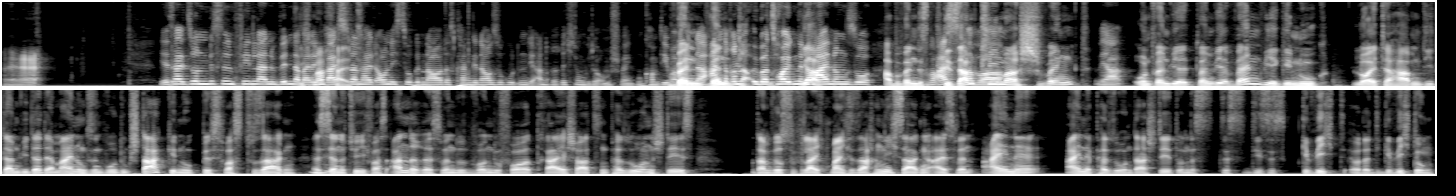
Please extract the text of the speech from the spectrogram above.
äh, Hier ist halt so ein bisschen Fähnlein im Wind, aber Ich den weißt halt. du dann halt auch nicht so genau. Das kann genauso gut in die andere Richtung wieder umschwenken. Kommt jemand Wenn- mit einer wenn anderen die- überzeugenden ja. Meinung so, aber wenn das Was, Gesamtklima schwenkt, ja, Und wenn wir, wenn wir, wenn wir genug Leute haben, die dann wieder der Meinung sind, wo du stark genug bist, was zu sagen, es ist ja natürlich was anderes, wenn du, wenn du vor drei schwarzen Personen stehst, dann wirst du vielleicht manche Sachen nicht sagen, als wenn eine, eine Person da steht und das, das, dieses Gewicht oder die Gewichtung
